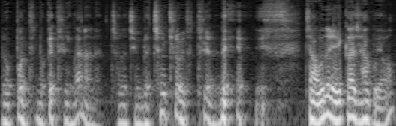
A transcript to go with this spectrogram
몇 번, 몇 개 틀린 거야, 나는? 저는 지금 몇 천 킬로미터 틀렸는데. 자, 오늘 여기까지 하고요.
